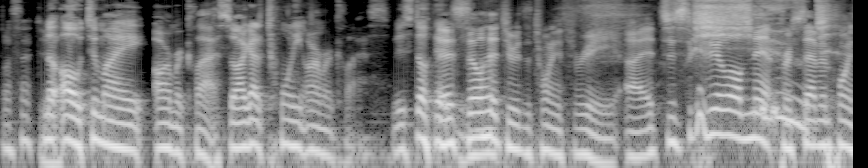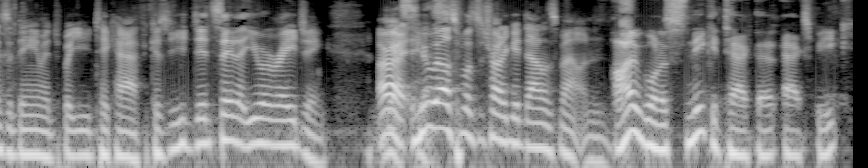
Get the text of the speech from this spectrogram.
What's that do? No, oh, to my armor class. So I got a 20 armor class. It still hit it me. still hits you with the twenty-three. Uh, it just gives you a little nip for seven points of damage, but you take half because you did say that you were raging. All right, Yes, who yes. else wants to try to get down this mountain? I'm going to sneak attack that axe beak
